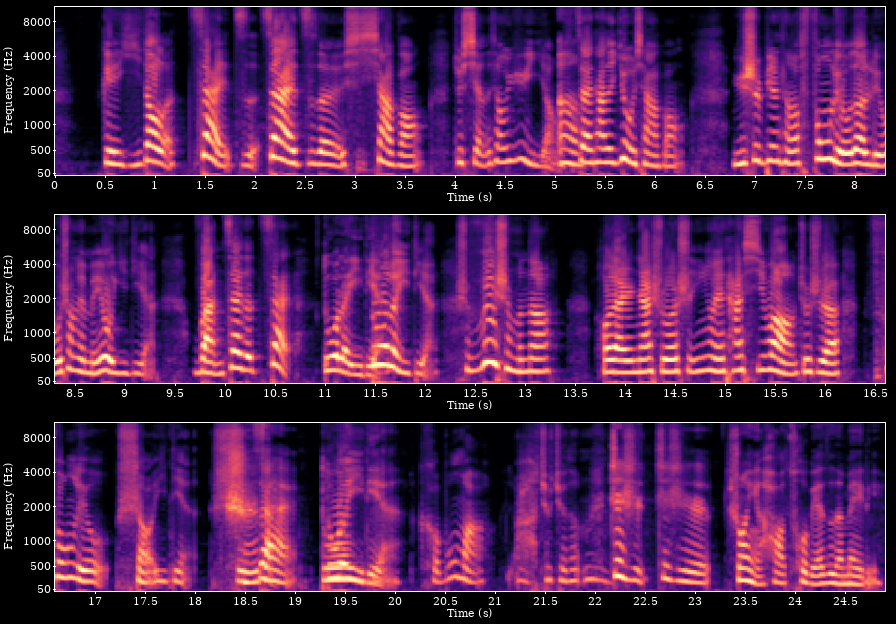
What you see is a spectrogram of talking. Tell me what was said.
给移到了“在”字，“在”字的下方，就显得像玉一样，嗯在它的右下方，于是变成了风流的“流”上面没有一点，宛在的“在多了一”点，多了一点，是为什么呢？后来人家说是因为他希望就是风流少一点，实在在多一一点，，可不嘛？啊，就觉得嗯，这是这是双引号错别字的魅力，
